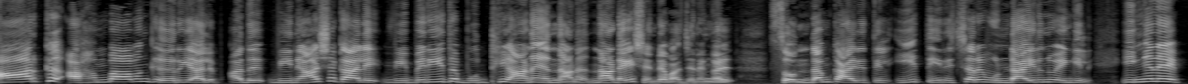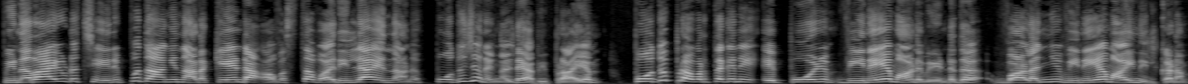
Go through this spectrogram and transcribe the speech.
ആർക്ക് അഹംഭാവം കയറിയാലും അത് വിനാശകാലെ വിപരീത ബുദ്ധിയാണ് എന്നാണ് നടേശന്റെ വചനങ്ങൾ. സ്വന്തം കാര്യത്തിൽ ഈ തിരിച്ചറിവുണ്ടായിരുന്നുവെങ്കിൽ ഇങ്ങനെ പിണറായിയുടെ ചെരുപ്പ് താങ്ങി നടക്കേണ്ട അവസ്ഥ വരില്ല എന്നാണ് പൊതുജനങ്ങളുടെ അഭിപ്രായം. പൊതുപ്രവർത്തകന് എപ്പോഴും വിനയമാണ് വേണ്ടത്. വളഞ്ഞു വിനയമായി നിൽക്കണം.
